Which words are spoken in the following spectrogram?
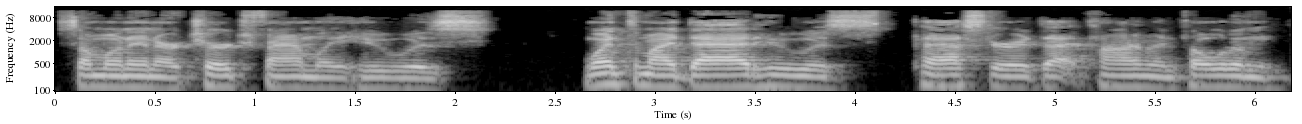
someone in our church family who was went to my dad, who was pastor at that time, and told him,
